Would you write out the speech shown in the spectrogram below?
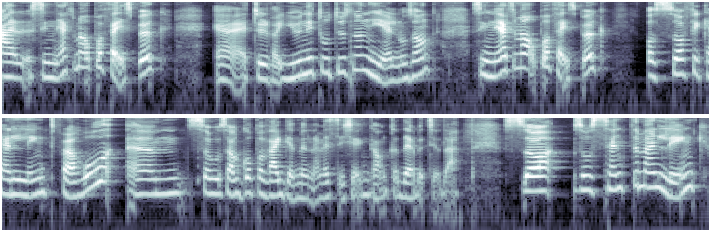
er, signerte meg opp på Facebook. Eh, jeg tror det var juni 2009 eller noe sånt. Signerte meg opp på Facebook. Og så fikk jeg en link fra henne, um, så hun sa 'gå på veggen min'. Jeg visste ikke engang hva det betydde. Så, så, hun sendte meg en link,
